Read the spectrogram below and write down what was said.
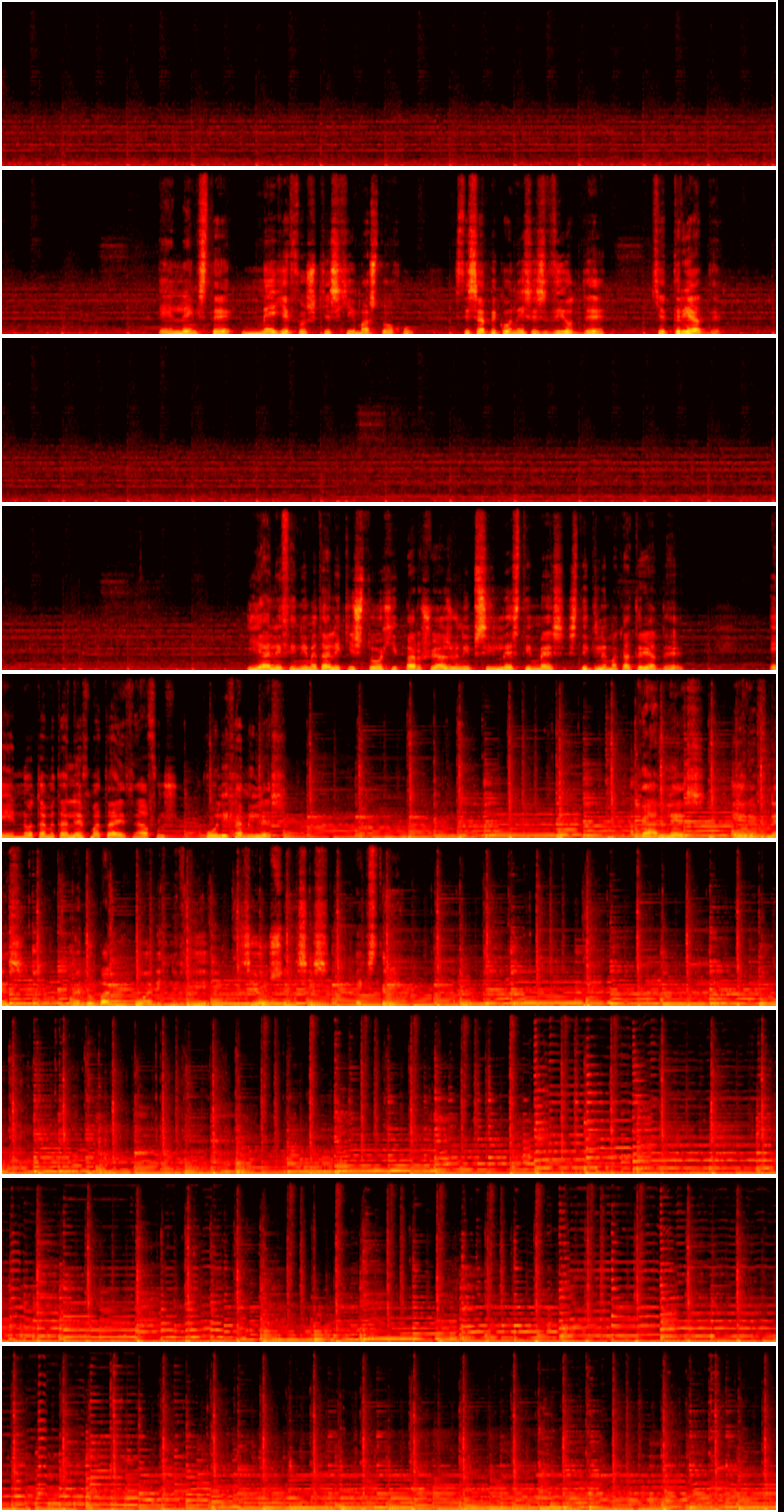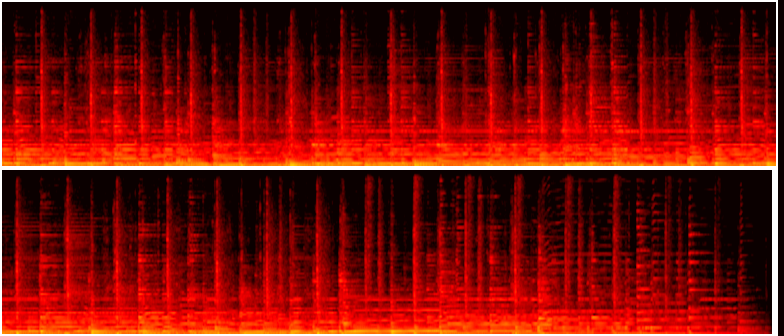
Ελέγξτε μέγεθος και σχήμα στόχου στις απεικονίσεις 2D και 3D. Οι αληθινοί μεταλλικοί στόχοι παρουσιάζουν υψηλές τιμές στην κλίμακα 3D, ενώ τα μεταλλεύματα εδάφους πολύ χαμηλές. Καλές έρευνες με τον παλμικό ανιχνευτή Geosensis X3.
